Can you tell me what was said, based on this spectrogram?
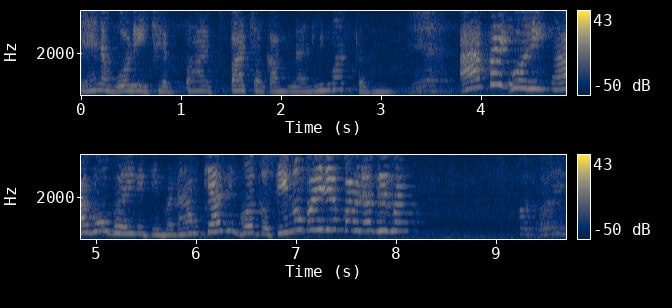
એને ગોળી છે પાંચ પાંચા કામનાની મસ્ત આ કઈ ગોળી? આ બહુ ભાઈ હતી મને. આમ ક્યાંથી ગોતો? સીનું ભર્યું કોઈ રવિવાર પણ ફરી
